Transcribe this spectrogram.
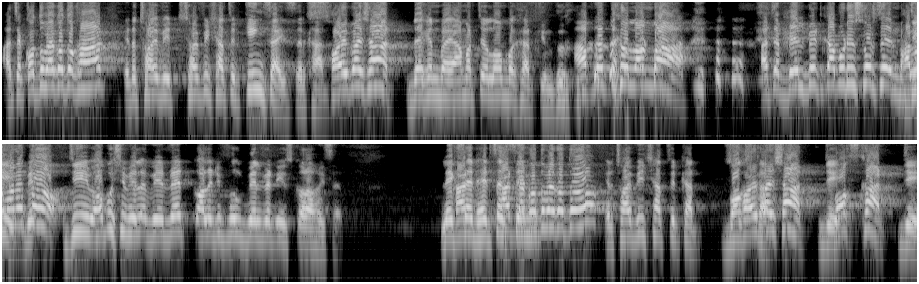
আচ্ছা কত বাই কত খাট? এটা ছয় ফিট ছয় ফিট সাত ফিট কিং সাইজ এর খাট। ছয় বাই সাত? দেখেন ভাই আমার চেয়ে লম্বা খাট কিন্তু। আপনার থেকেও লম্বা। আচ্ছা বেলভেট কাপড় ইউজ করছেন? ভালো মানে তো? জি অবশ্যই velvet quality full velvet use করা হয়েছে। লেগ সাইড হেড সাইড কত বাই কত? এর ছয় ফিট সাত ফিট খাট বক্স ছয় বাই সাত জি। বক্স খাট? জি।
